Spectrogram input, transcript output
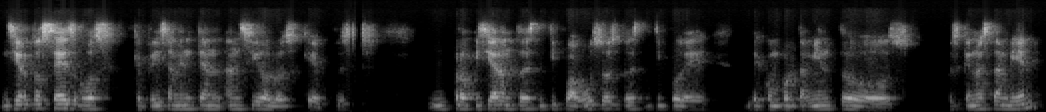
en ciertos sesgos que precisamente han, sido los que pues, propiciaron todo este tipo de abusos, todo este tipo de, de comportamientos pues, que no están bien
